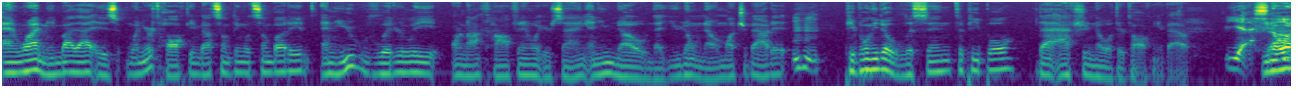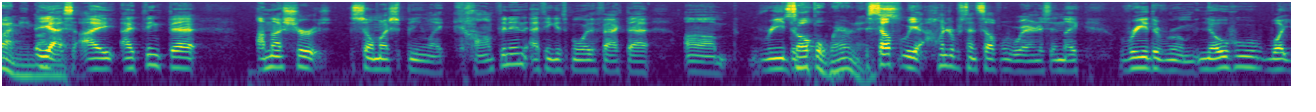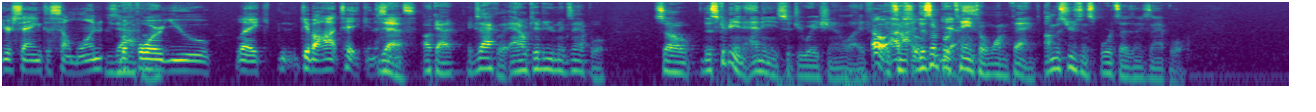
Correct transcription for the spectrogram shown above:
And what I mean by that is when you're talking about something with somebody and you literally are not confident in what you're saying and you know that you don't know much about it, Mhm. People need to listen to people that actually know what they're talking about. Yes. You know what um, I mean by yes, that? I I think that I'm not sure so much being like confident. I think it's more the fact that um read the Self awareness. self yeah, hundred percent self awareness and like read the room, know who what you're saying to someone Exactly. before you like give a hot take in a Yeah. sense. Okay. Exactly. And I'll give you an example. So this could be in any situation in life. Oh, it's not, it absolutely, doesn't pertain yes. to one thing. I'm just using sports as an example.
